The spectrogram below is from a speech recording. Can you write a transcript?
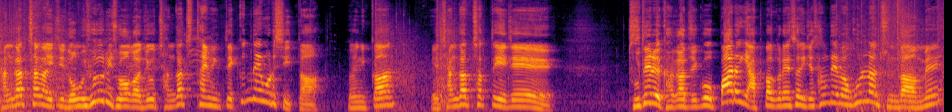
장갑차가 이제 너무 효율이 좋아가지고 장갑차 타이밍 때 끝내버릴 수 있다. 그러니까 예, 장갑차 때 이제 두 대를 가가지고 빠르게 압박을 해서 이제 상대방 혼란 준 다음에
